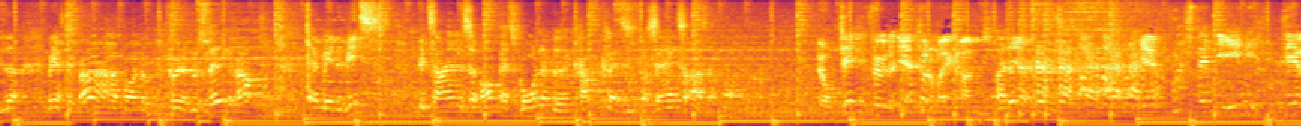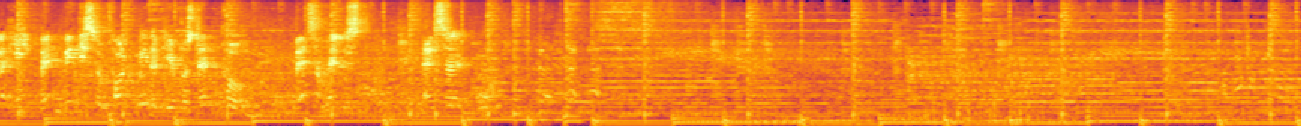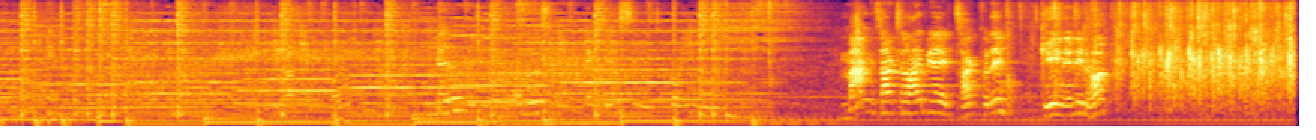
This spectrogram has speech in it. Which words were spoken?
videre. Men jeg skal spørge dig, Anders Bondo, føler du slet ikke ramt af Mette Witz betegnelse om, at skolen er blevet en kampplads for særinteresser? Jo, det føler jeg. føler mig ikke ramt. Nej, det Jeg er fuldstændig enig. Det er da helt vanvittigt, som folk mener, de har forstand på hvad som helst. Altså, tak til dig, Bjerg. Tak for det. Giv en endelig hånd.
